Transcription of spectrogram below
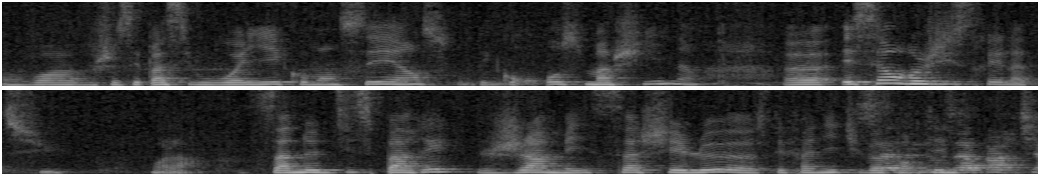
on voit, je ne sais pas si vous voyez comment c'est, hein, ce sont des grosses machines. Euh, et c'est enregistré là-dessus. Voilà. Ça ne disparaît jamais. Sachez-le, euh, Stéphanie, tu vas Ça porter ne nous appartient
